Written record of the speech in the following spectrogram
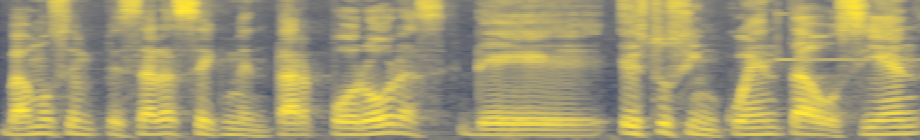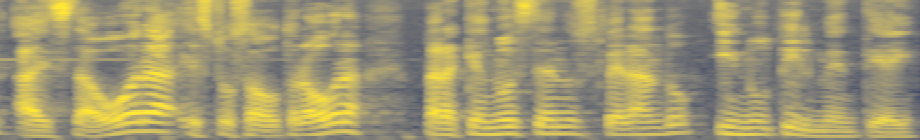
vamos a empezar a segmentar por horas de estos 50 o 100 a esta hora, estos a otra hora, para que no estén esperando inútilmente ahí,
